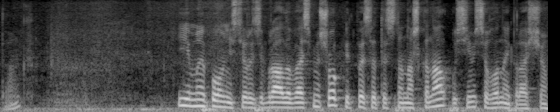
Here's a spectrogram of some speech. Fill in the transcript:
Так. І ми повністю розібрали весь мішок. Підписуйтесь на наш канал. Усім всього найкращого.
